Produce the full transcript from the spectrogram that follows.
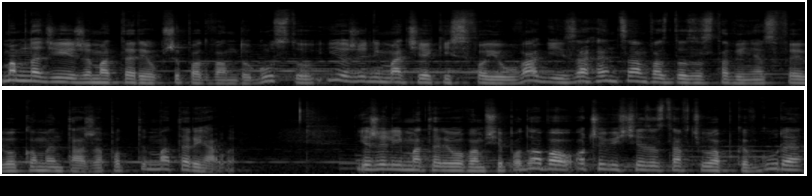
Mam nadzieję, że materiał przypadł Wam do gustu jeżeli macie jakieś swoje uwagi, zachęcam Was do zostawienia swojego komentarza pod tym materiałem. Jeżeli materiał Wam się podobał, oczywiście zostawcie łapkę w górę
